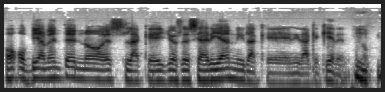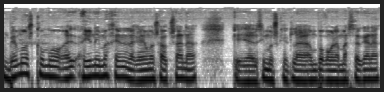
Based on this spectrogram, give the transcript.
obviamente no es la que ellos desearían ni la que ni la que quieren. ¿no? Mm. Vemos como hay una imagen en la que vemos a Oksana, que ya decimos que es la, un poco la más cercana,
